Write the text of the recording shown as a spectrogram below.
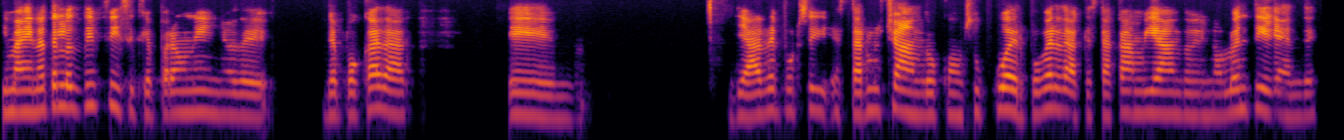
Imagínate lo difícil que para un niño de, de poca edad, eh, ya de por sí estar luchando con su cuerpo, ¿verdad? Que está cambiando y no lo entiende,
